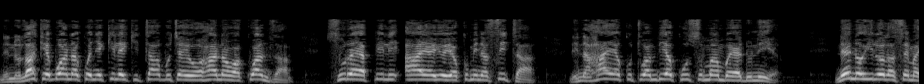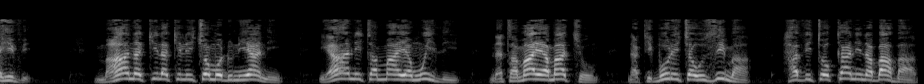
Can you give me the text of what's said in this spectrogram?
neno lake bwana kwenye kile kitabu cha yohana wa kwanza sura ya pili aya hiyo ya 16 lina haya ya kutuambia kuhusu mambo ya dunia. Neno hilo lasema hivi maana kila kilichomo duniani yaani tamaa ya mwili na tamaa ya macho na kiburi cha uzima havitokani na baba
